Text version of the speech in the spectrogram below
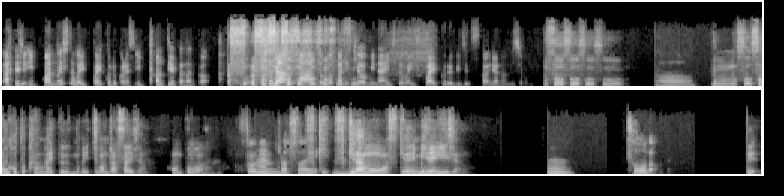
あれ一般の人がいっぱい来るから一般っていうかなんか、そうそう普段アートとかに興味ない人がいっぱい来る美術館嫌なんでしょ。そうそうそうそう。あでももうそそういうこと考えてるのが一番ダサいじゃん、本当は。うんそうだよ。うん、ダサい。好き好きなもんは好きなように見りゃいいじゃん。っうん。うん。そうだ。て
